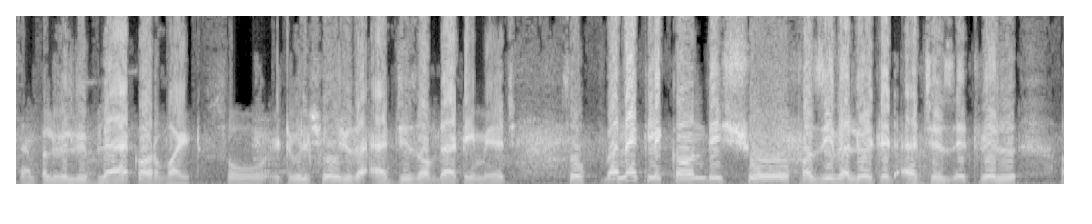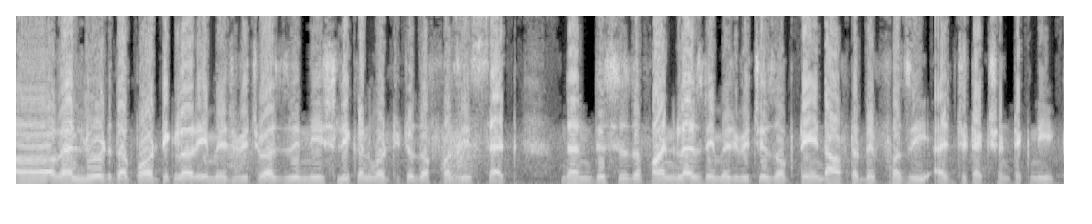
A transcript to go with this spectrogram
sample will be black or white. So it will show you the edges of that image. So when I click on the show fuzzy evaluated edges it will uh, evaluate the particular image which was initially converted to the fuzzy set. Then this is the finalized image which is obtained after the fuzzy edge detection technique.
